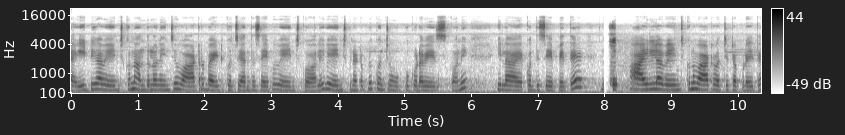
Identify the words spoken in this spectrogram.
లైట్గా వేయించుకొని అందులో నుంచి వాటర్ బయటకు వచ్చేంతసేపు వేయించుకోవాలి. వేయించుకునేటప్పుడు కొంచెం ఉప్పు కూడా వేసుకొని ఇలా కొద్దిసేపు అయితే ఆయిల్లో వేయించుకుని వాటర్ వచ్చేటప్పుడు అయితే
